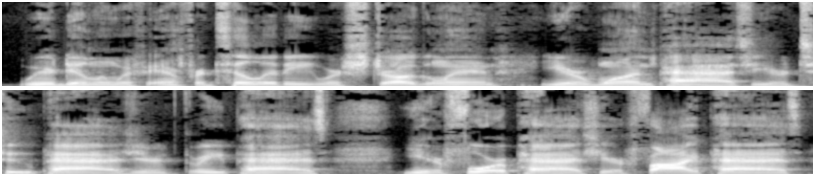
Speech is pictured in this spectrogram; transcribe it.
we're dealing with infertility. We're struggling. Year one pass, year two pass, year three pass, year four pass, year five pass.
